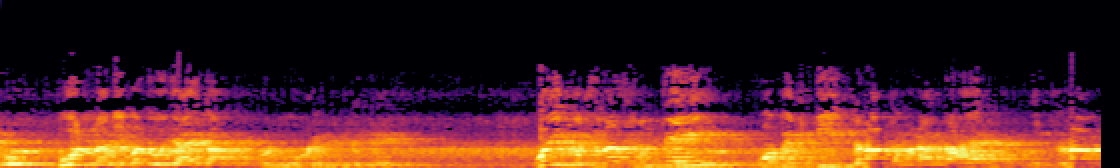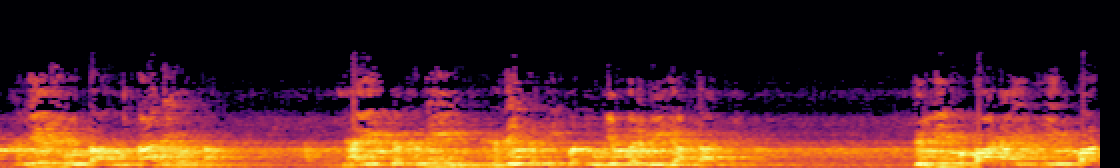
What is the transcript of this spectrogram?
वो बोलना भी बंद हो जाएगा और वो करने लगे। कोई घटना सुनते ही वो व्यक्ति इतना घबराता है, इतना क्लेश होता होता नहीं होता। यहीं तक नहीं, हृदय गति बंद होकर मर भी जाता है। दिल्ली में बाढ़ आई थी एक बार,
